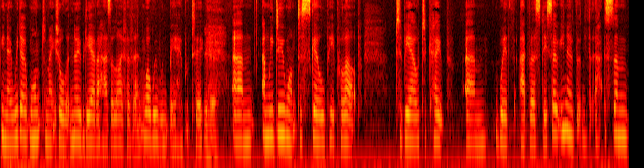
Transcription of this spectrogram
you know, we don't want to make sure that nobody ever has a life event. Well, we wouldn't be able to. Yeah. Um, and we do want to skill people up to be able to cope um, with adversity. So, you know, the, the, some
